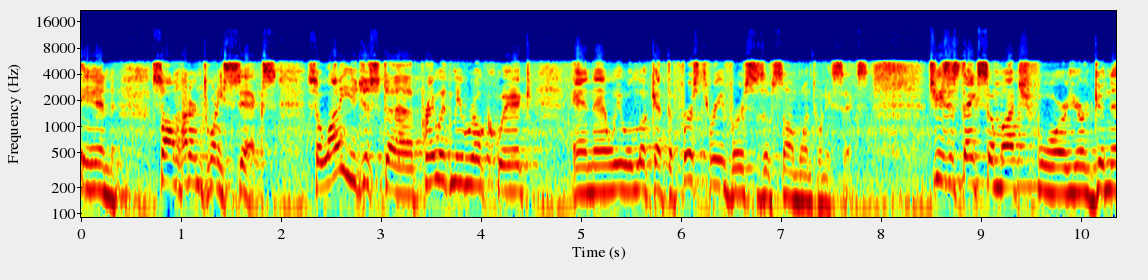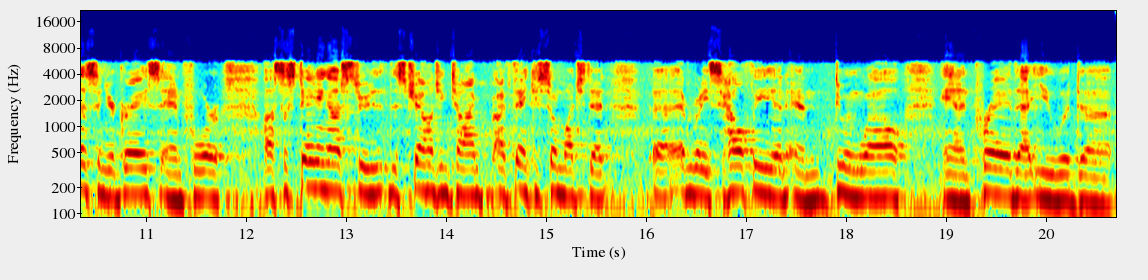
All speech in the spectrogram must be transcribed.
in Psalm 126. So why don't you just uh, pray with me real quick, and then we will look at the first three verses of Psalm 126. Jesus, thanks so much for your goodness and your grace and for uh, sustaining us through this challenging time. I thank you so much that uh, everybody's healthy and, and, doing well, and pray that you would uh,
